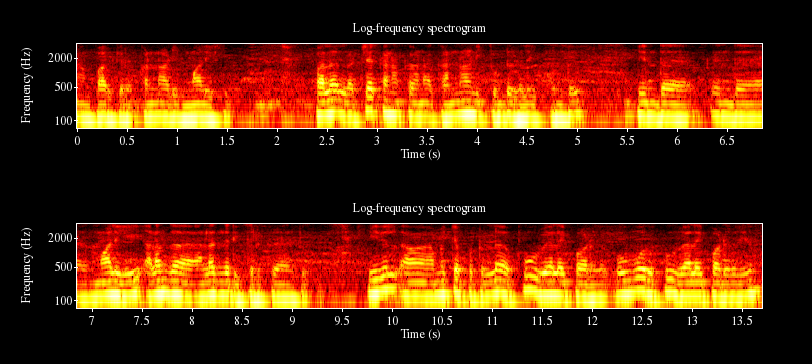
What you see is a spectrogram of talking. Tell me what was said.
நாம் பார்க்கிறோம். கண்ணாடி மாளிகை. பல லட்சக்கணக்கான கண்ணாடி துண்டுகளை கொண்டு இந்த இந்த மாளிகையை அலங்க அலங்கரித்திருக்கிறார்கள். இதில் அமைக்கப்பட்டுள்ள பூ வேலைப்பாடுகள் ஒவ்வொரு பூ வேலைப்பாடுகளிலும்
